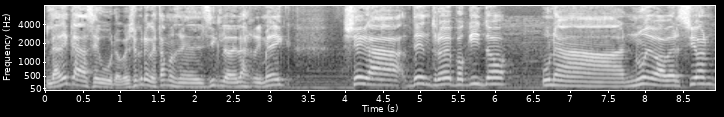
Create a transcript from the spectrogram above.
la década seguro, pero yo creo que estamos en el ciclo de las remake, llega dentro de poquito una nueva versión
